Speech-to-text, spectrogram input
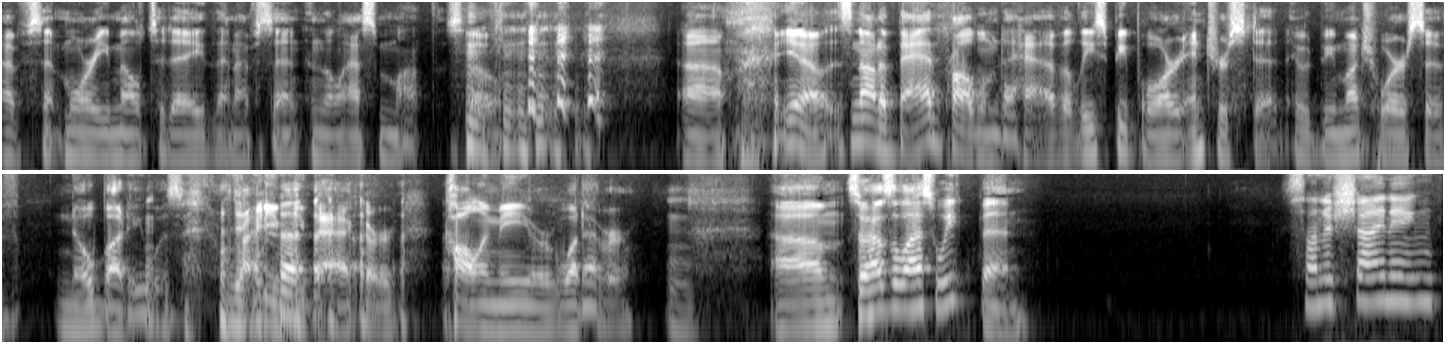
I've sent more email today than I've sent in the last month. So, um, you know, it's not a bad problem to have. At least people are interested. It would be much worse if nobody was writing me back or calling me or whatever. Um, so, how's the last week been? Sun is shining.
